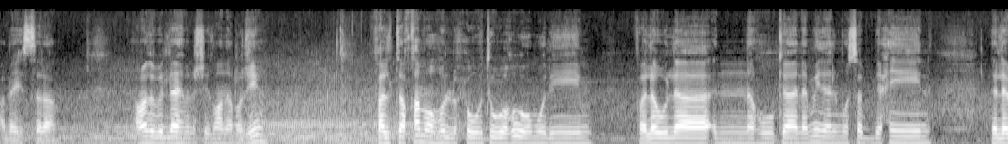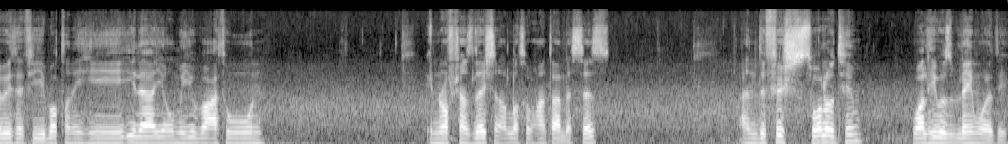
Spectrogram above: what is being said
عليه السلام أعوذ بالله من الشيطان الرجيم فالتقمه الحوت وهو مليم. فلولا أنه كان من المسبحين. للبث في بطنه إلى يوم يبعثون. In rough translation, Allah subhanahu wa ta'ala says, And the fish swallowed him while he was blameworthy.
